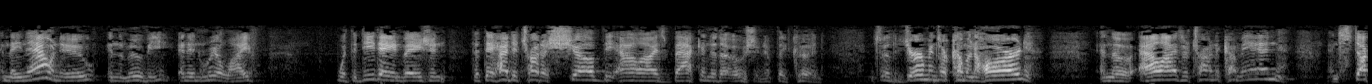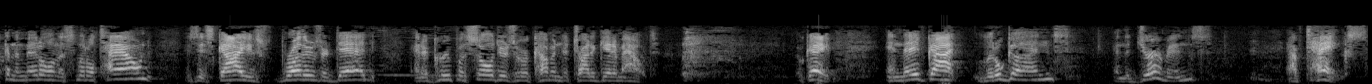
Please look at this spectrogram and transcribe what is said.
And they now knew, in the movie and in real life, with the D Day invasion, that they had to try to shove the Allies back into the ocean if they could. And so the Germans are coming hard, and the Allies are trying to come in, and stuck in the middle in this little town is this guy whose brothers are dead, and a group of soldiers who are coming to try to get him out. Okay, and they've got little guns, and the Germans have tanks.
